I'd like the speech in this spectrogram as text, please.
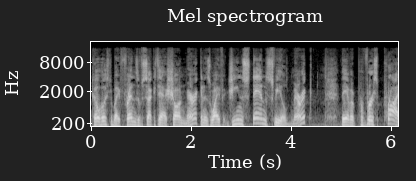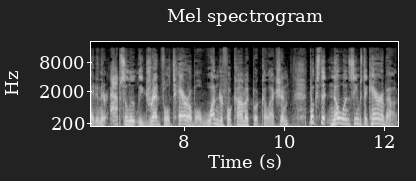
co-hosted by friends of Succotash Sean Merrick and his wife Jean Stansfield Merrick. They have a perverse pride in their absolutely dreadful, terrible, wonderful comic book collection. Books that no one seems to care about.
